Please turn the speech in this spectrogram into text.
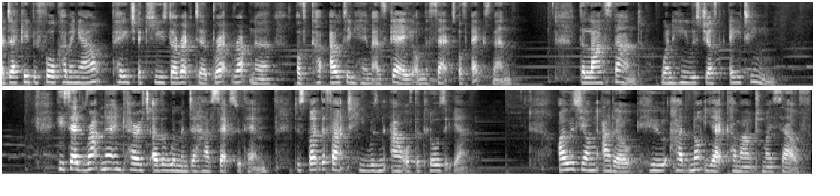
A decade before coming out, Page accused director Brett Ratner of outing him as gay on the set of X Men The Last Stand when he was just 18. He said Ratner encouraged other women to have sex with him, despite the fact he wasn't out of the closet yet. I was young adult who had not yet come out to myself.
